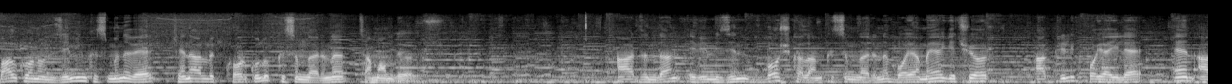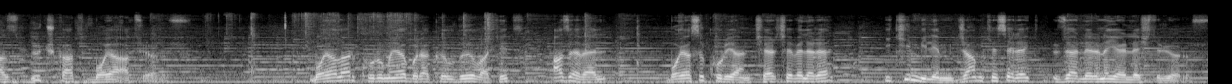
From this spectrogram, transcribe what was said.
balkonun zemin kısmını ve kenarlık korkuluk kısımlarını tamamlıyoruz. Ardından evimizin boş kalan kısımlarını boyamaya geçiyor. Akrilik boya ile en az 3 kat boya atıyoruz. Boyalar kurumaya bırakıldığı vakit az evvel boyası kuruyan çerçevelere 2 milim cam keserek üzerlerine yerleştiriyoruz.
